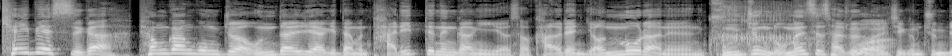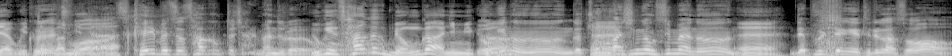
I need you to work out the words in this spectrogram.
KBS가 평강공주와 온달 이야기 담은 달이 뜨는 강에 이어서 가을엔 연모라는 궁중 로맨스 사극을 좋아. 지금 준비하고 있다고 그래 합니다. 좋아. KBS 사극도 잘 만들어요. 여긴 사극 명가 아닙니까? 여기는 그러니까 조금만 네. 신경 쓰면은 네. 넷플땡에 들어가서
